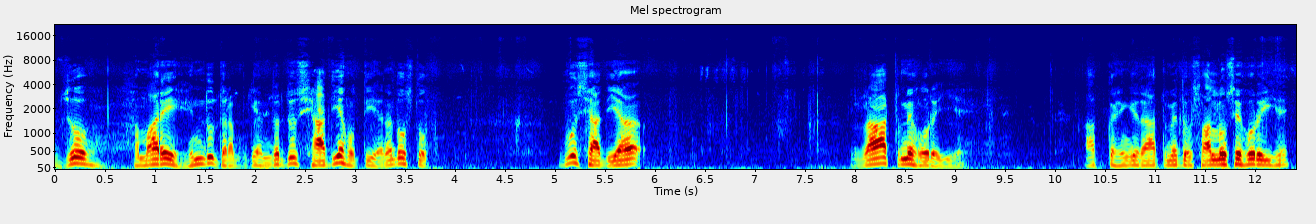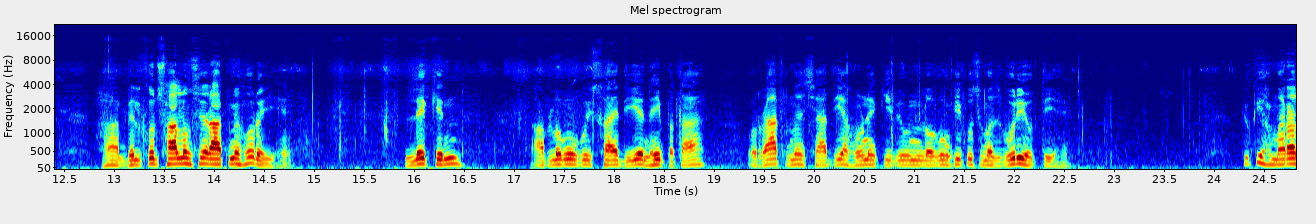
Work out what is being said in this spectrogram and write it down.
जो हमारे हिंदू धर्म के अंदर जो शादियाँ होती है ना दोस्तों, वो शादियाँ रात में हो रही है। आप कहेंगे रात में तो सालों से हो रही है। हाँ बिल्कुल सालों से रात में हो रही है। लेकिन आप लोगों को शायद ये नहीं पता, और रात में शादियाँ होने की भी उन लोगों की कुछ मजबूरी होती है। क्योंकि हमारा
